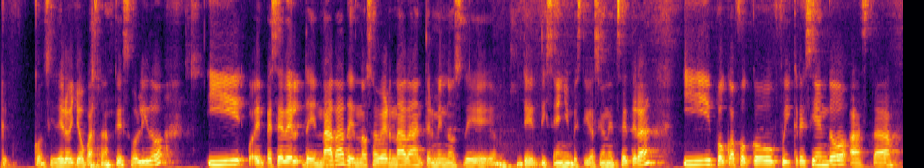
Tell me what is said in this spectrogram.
que considero yo bastante sólido y empecé de, nada, de no saber nada en términos de, de, diseño, investigación, etcétera, y poco a poco fui creciendo hasta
